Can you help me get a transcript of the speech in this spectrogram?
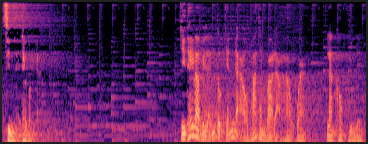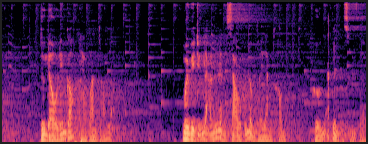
Xin hãy theo bằng đạo. Chỉ thấy ba vị lãnh tụ chánh đạo Hóa thành ba đạo hào quang, Lăng không phi lên. Từ đầu đến gót hào quang tỏa lọi. Mười vị trưởng lão đứng đằng sau Cũng đồng thời lăng không, Hướng ác linh sinh tới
